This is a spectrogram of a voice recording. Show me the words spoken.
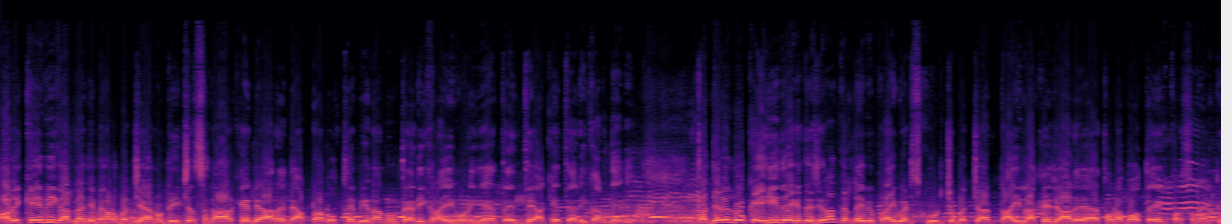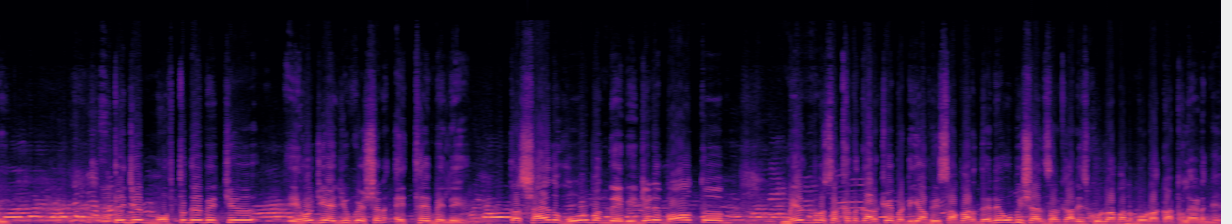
ਔਰ ਇੱਕ ਇਹ ਵੀ ਗੱਲ ਹੈ, ਜਿਵੇਂ ਹੁਣ ਬੱਚਿਆਂ ਨੂੰ ਟੀਚਰ ਸੰਗਾਰ ਕੇ ਲਿਆ ਰਹੇ ਨੇ ਆਫਟਰ ਉੱਥੇ ਵੀ ਇਹਨਾਂ ਨੂੰ ਤਿਆਰੀ ਕਰਾਈ ਹੋਣੀ ਹੈ ਤੇ ਇੱਥੇ ਆ ਕੇ ਤਿਆਰੀ ਕਰਦੇ ਨੇ। ਤਾਂ ਜਿਹੜੇ ਲੋਕ ਇਹੀ ਦੇਖਦੇ ਸੀ ਨਾ, ਇਕੱਲੇ ਵੀ ਪ੍ਰਾਈਵੇਟ ਸਕੂਲ 'ਚ ਬੱਚਾ ਟਾਈ ਲਾ ਕੇ ਜਾ ਰਿਹਾ ਹੈ ਥੋੜਾ ਬਹੁਤ ਇੱਕ ਪਰਸਨੈਲਿਟੀ ਤੇ ਜੇ ਮੁਫਤ ਦੇ ਵਿੱਚ ਇਹੋ ਜੀ ਐਜੂਕੇਸ਼ਨ ਇੱਥੇ ਮਿਲੇ, ਤਾਂ ਸ਼ਾਇਦ ਹੋਰ ਬੰਦੇ ਵੀ ਜਿਹੜੇ ਬਹੁਤ ਮਿਹਨਤ ਮਸਕਤ ਕਰਕੇ ਵੱਡੀਆਂ ਫੀਸਾਂ ਭਰਦੇ ਨੇ, ਉਹ ਵੀ ਸ਼ਾਇਦ ਸਰਕਾਰੀ ਸਕੂਲਾਂ ਵੱਲ ਮੋੜਾ ਘੱਟ ਲੈਣਗੇ।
